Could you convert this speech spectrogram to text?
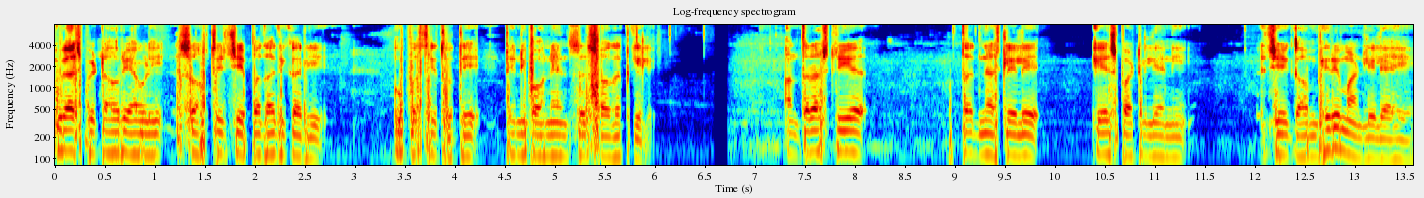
व्यासपीठावर यावेळी संस्थेचे पदाधिकारी उपस्थित होते. त्यांनी पाहुण्यांचं स्वागत केले. आंतरराष्ट्रीय तज्ज्ञ असलेले ए एस पाटील यांनी जे गांभीर्य मांडलेले आहे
